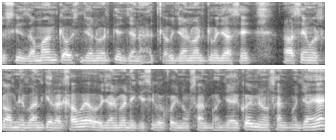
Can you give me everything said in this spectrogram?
اس کے زمان کا، اس جانور کے جنایت کا، اس جانور کی وجہ سے راستے میں اس کو آپ نے باندھ کے رکھا ہوا ہے اور جانور نے کسی کو کوئی نقصان پہنچایا کوئی بھی نقصان پہنچایا ہے،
